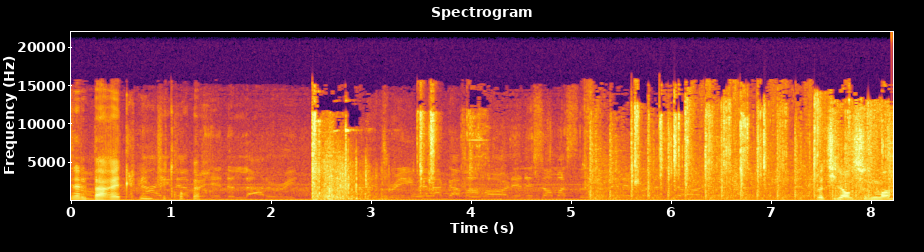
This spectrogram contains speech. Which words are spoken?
Il a le barrette lui, il me fait trop peur. L'autre il est en dessous de moi.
